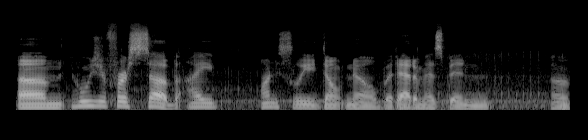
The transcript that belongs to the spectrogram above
Um, who's your first sub? I honestly don't know, but Adam has been a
